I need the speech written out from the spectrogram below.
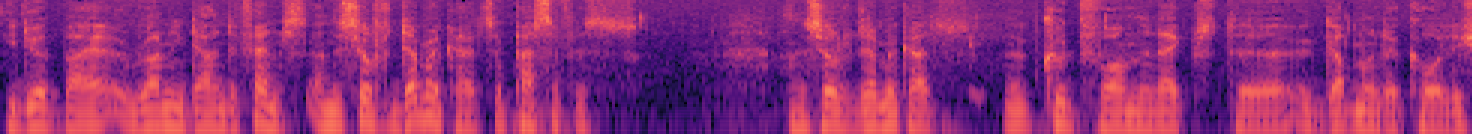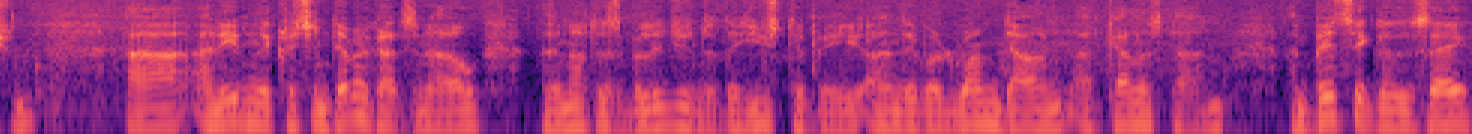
You do it by running down defence. And the Social Democrats are pacifists. And the Social Democrats uh, could form the next uh, government or coalition. Uh, and even the Christian Democrats now, they're not as belligerent as they used to be, and they will run down Afghanistan. And basically they say,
